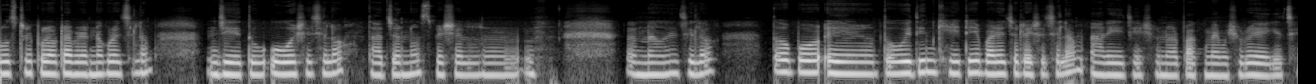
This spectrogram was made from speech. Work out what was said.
রোস্টের পোলাওটা আমি রান্না করেছিলাম। যেহেতু ও এসেছিল, তার জন্য স্পেশাল রান্না হয়েছিল। তো তো ওই দিন খেটে বাড়ি চলে এসেছিলাম। আর এই যে সোনার পাকনামি শুরু হয়ে গেছে।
